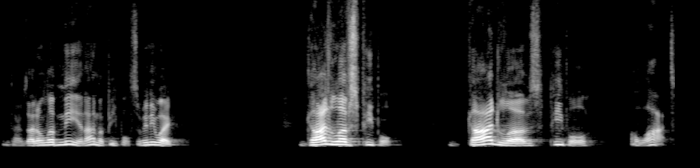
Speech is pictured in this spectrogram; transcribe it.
Sometimes I don't love me, and I'm a people. So, anyway, God loves people. God loves people a lot.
